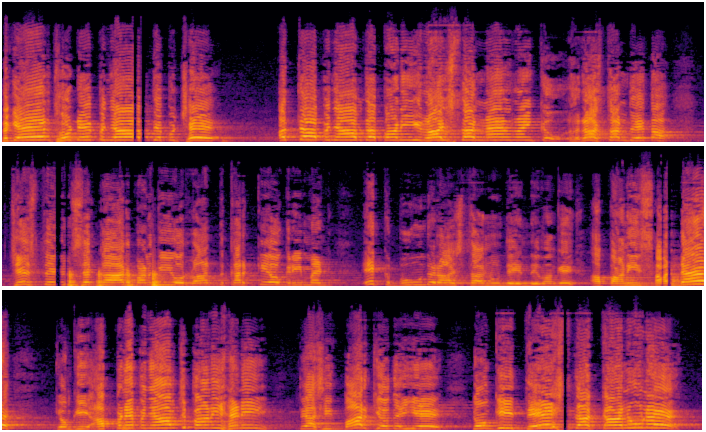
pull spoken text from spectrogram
ਬਗੈਰ ਤੁਹਾਡੇ ਪੰਜਾਬ ਦੇ ਪੁੱਛੇ, ਅੱਧਾ ਪੰਜਾਬ ਦਾ ਪਾਣੀ ਰਾਜਸਥਾਨ ਨਹਿਰ ਰਾਹੀਂ ਰਾਜਸਥਾਨ ਦੇਤਾ। ਜਿਸ ਦਿਨ ਸਰਕਾਰ ਬਣ ਗਈ, ਉਹ ਰੱਦ ਕਰਕੇ ਉਹ ਐਗਰੀਮੈਂਟ ਇੱਕ ਬੂੰਦ ਰਾਜਸਥਾਨ ਨੂੰ ਦੇਣ ਦੇਵਾਂਗੇ। ਆ ਪਾਣੀ ਸਾਡਾ ਕਿਉਂਕਿ ਆਪਣੇ ਪੰਜਾਬ 'ਚ ਪਾਣੀ ਹੈ ਨਹੀਂ ਤੇ ਅਸੀਂ ਬਾਹਰ ਕਿਉਂ ਦਈਏ? ਕਿਉਂਕਿ ਦੇਸ਼ ਦਾ ਕਾਨੂੰਨ ਹੈ,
